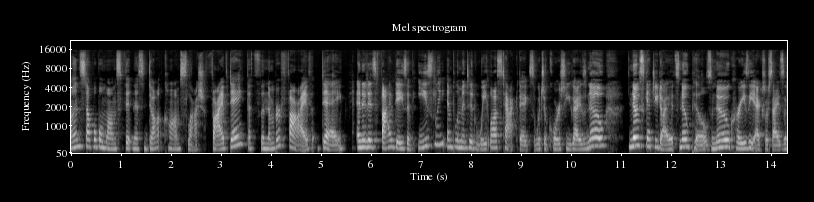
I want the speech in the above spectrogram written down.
unstoppablemomsfitness.com slash five day. That's the number five day. And it is five days of easily implemented weight loss tactics, which, of course, you guys know no sketchy diets, no pills, no crazy exercises,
